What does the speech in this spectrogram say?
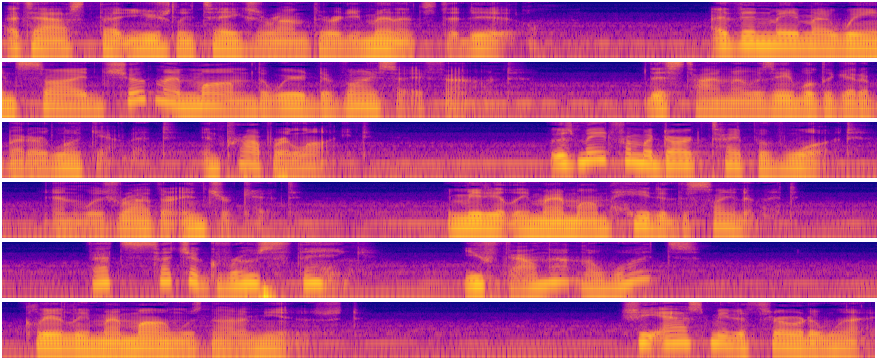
A task that usually takes around 30 minutes to do. I then made my way inside and showed my mom the weird device I found. This time I was able to get a better look at it, in proper light. It was made from a dark type of wood, and was rather intricate. Immediately, my mom hated the sight of it. That's such a gross thing. You found that in the woods? Clearly, my mom was not amused. She asked me to throw it away,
